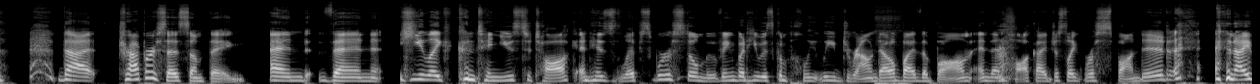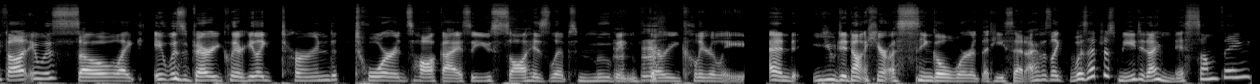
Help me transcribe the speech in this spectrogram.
that Trapper says something. And then he like continues to talk, and his lips were still moving, but he was completely drowned out by the bomb. And then Hawkeye just like responded, and I thought it was so like it was very clear. He like turned towards Hawkeye, so you saw his lips moving very clearly. And you did not hear a single word that he said. I was like, was that just me? Did I miss something?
